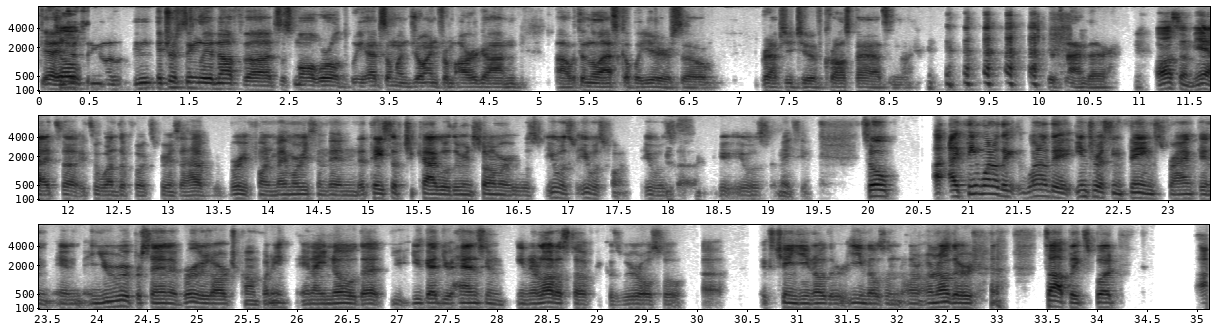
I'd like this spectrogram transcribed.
Yeah, so, interestingly, interestingly enough, uh, it's a small world. We had someone join from Argonne uh, within the last couple years, so perhaps you two have crossed paths in the good time there. Awesome. Yeah, it's a it's a wonderful experience. I have very fun memories, and then the taste of Chicago during summer. It was it was it was fun. It was uh, it, it was amazing. So I think one of the one of the interesting things, Frank, and, and, and you represent a very large company, and I know that you, you get your hands in, in a lot of stuff because we're also uh, exchanging other emails on, on, on other topics. But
